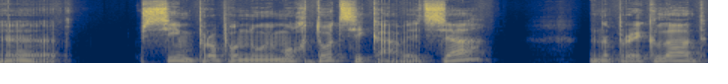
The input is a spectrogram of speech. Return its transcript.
е, всім пропонуємо, хто цікавиться, наприклад,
